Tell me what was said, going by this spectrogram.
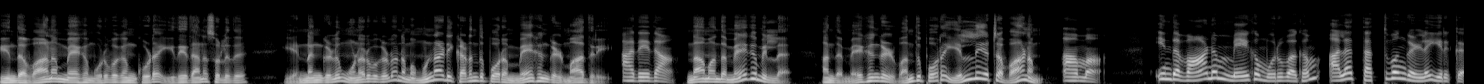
இந்த வானம் மேகம் உருவகம் கூட இதே தானே சொல்லுது. எண்ணங்களும் உணர்வுகளும் நம்ம முன்னாடி கடந்து போற மேகங்கள் மாதிரி. அதேதான். நாம் அந்த மேகம் இல்ல அந்த மேகங்கள் வந்து போற எல்லையற்ற வானம். ஆமா. இந்த வானம் மேகம் உருவகம் அல தத்துவங்கள்ல இருக்கு.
